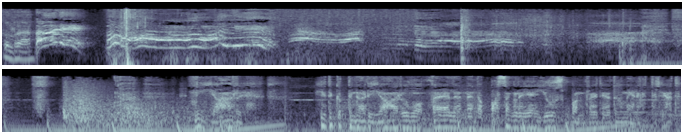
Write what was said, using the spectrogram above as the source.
சொல்றா. நீ யாரு? இதுக்கு பின்னாடி யாரும் வேலை என்ன? இந்த பசங்களை ஏன் யூஸ் பண்றது எதுவுமே எனக்கு தெரியாது.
